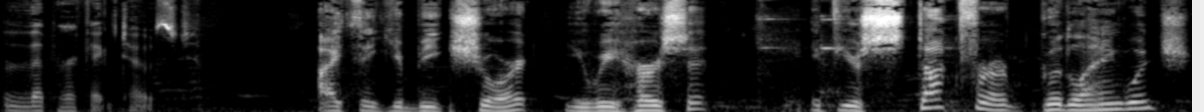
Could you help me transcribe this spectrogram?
the perfect toast? I think you be short, you rehearse it. If you're stuck for good language,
